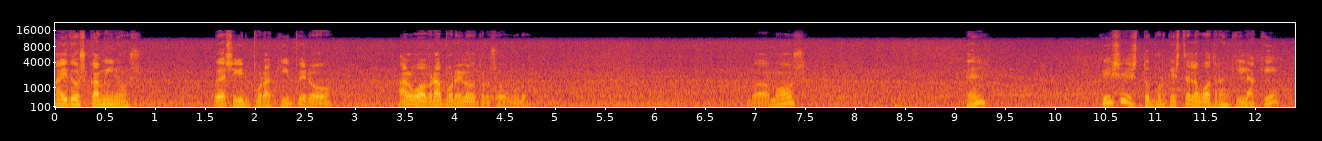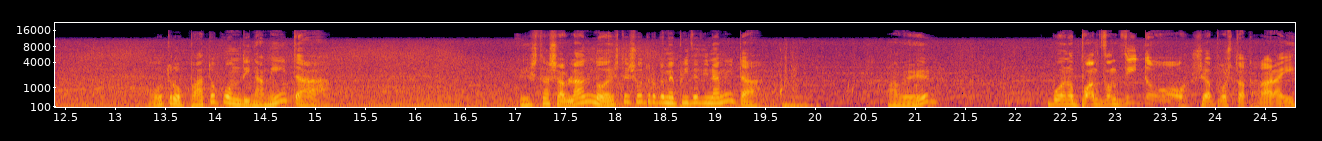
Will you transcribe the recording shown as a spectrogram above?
Hay dos caminos. Voy a seguir por aquí, pero... Algo habrá por el otro, seguro. Vamos. ¿Eh? ¿Qué es esto? ¿Por qué está el agua tranquila aquí? Otro pato con dinamita. ¿Qué estás hablando? Este es otro que me pide dinamita. A ver. Bueno, panzoncito. Se ha puesto a cagar ahí.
